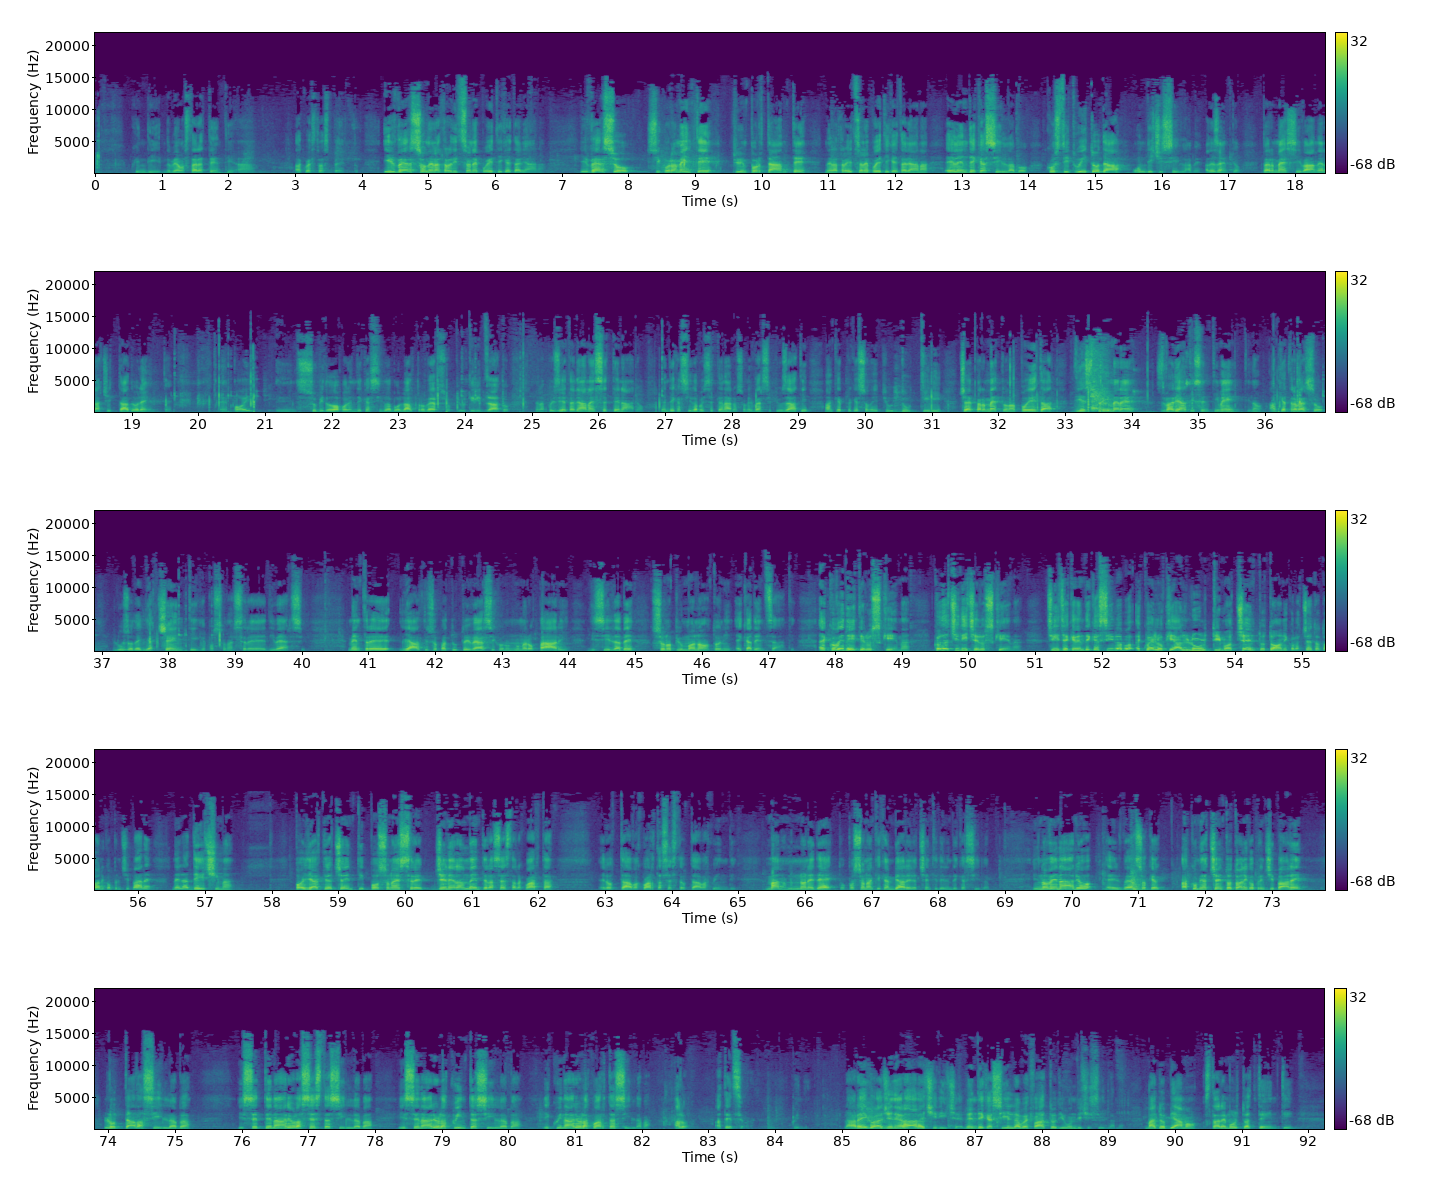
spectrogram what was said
Quindi dobbiamo stare attenti a, a questo aspetto il verso nella tradizione poetica italiana. Il verso sicuramente più importante nella tradizione poetica italiana è l'endecasillabo, costituito da undici sillabe. Ad esempio, per me si va nella città dolente. E poi, subito dopo l'endecasillabo, l'altro verso più utilizzato nella poesia italiana è settenario. L'endecasillabo e il settenario sono i versi più usati anche perché sono i più duttili, cioè permettono al poeta di esprimere svariati sentimenti, no? anche attraverso l'uso degli accenti che possono essere diversi, mentre gli altri, soprattutto i versi con un numero pari di sillabe, sono più monotoni e cadenzati. Ecco, vedete lo schema? Cosa ci dice lo schema? Ci dice che l'endecasillabo è quello che ha l'ultimo accento tonico, l'accento tonico principale, nella decima. Poi gli altri accenti possono essere generalmente la sesta, la quarta, e l'ottava, quarta, sesta e ottava quindi, ma non è detto, possono anche cambiare gli accenti dell'endecasillabo. Il novenario è il verso che ha come accento tonico principale l'ottava sillaba, il settenario la sesta sillaba, il senario la quinta sillaba, il quinario la quarta sillaba. Allora, attenzione, quindi la regola generale ci dice l'endecasillabo è fatto di undici sillabe, ma dobbiamo stare molto attenti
